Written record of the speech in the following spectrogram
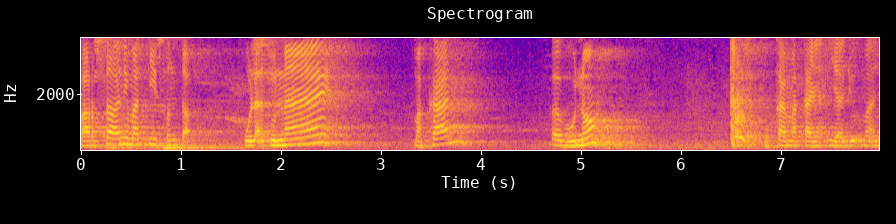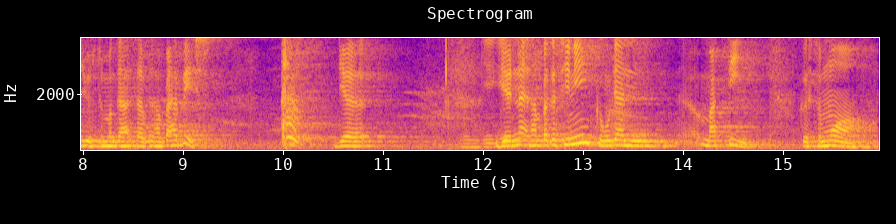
Farsa ni mati serentak. Ulat tu naik makan uh, bunuh bukan makan Ya'juj Ma'juj tu sampai, habis dia. Dia naik sampai ke sini kemudian uh, mati ke semua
